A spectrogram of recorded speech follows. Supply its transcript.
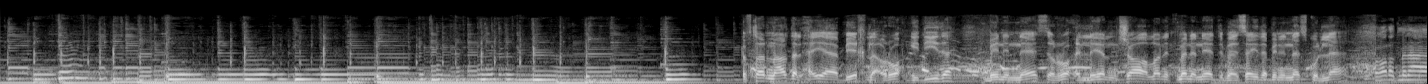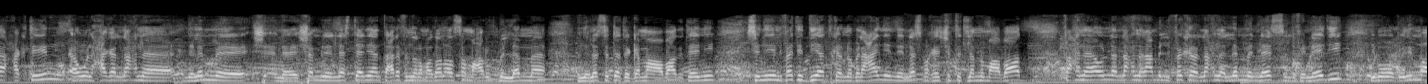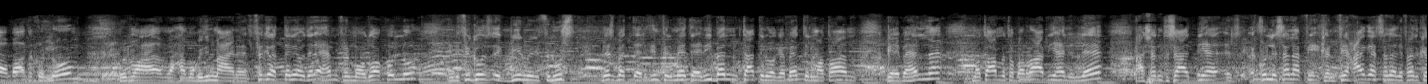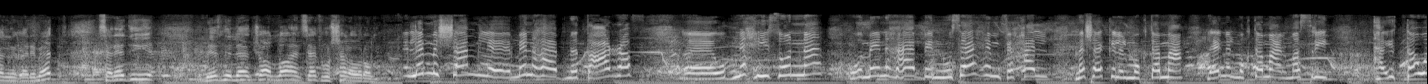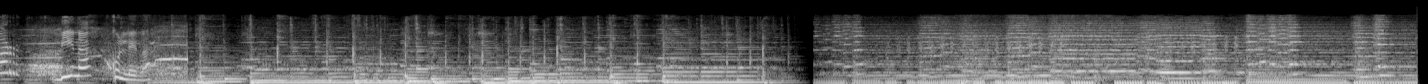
الافطار النهارده الحقيقة بيخلق روح جديدة بين الناس الروح اللي هي إن شاء الله نتمنى إن هي تبقى سيدة بين الناس كلها. الغرض منها حاجتين. أول حاجة إن إحنا نلم شمل الناس تانية. أنت عارف إن رمضان أصلا معروف باللمة إن الناس تبدأ تتجمع مع بعض تاني. السنين اللي فاتت ديت كنا بنعاني إن الناس ما كانتش بتتلم مع بعض. فإحنا قلنا إن إحنا نعمل الفكرة إن إحنا نلم الناس اللي في النادي يبقوا موجودين مع بعض كلهم ويبقوا موجودين معانا. الفكرة الثانية وده الأهم في الموضوع كله إن في جزء كبير من الفلوس نسبة 30% تقريبا بتاعت الوجبات المطاعم جايبها لنا مطاعم متبرعة بيها لله عشان تساعد بيها. كل سنة في كان في حاجة السنة اللي فاتت كان الغارمات السنة دي بإذن الله إن شاء الله في مستشفى الأورام. نلم الشمل منها بنتعرف آه، وبنحيي سنة ومنها بنساهم في حل مشاكل المجتمع لأن المجتمع المصري هيتطور بينا كلنا.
